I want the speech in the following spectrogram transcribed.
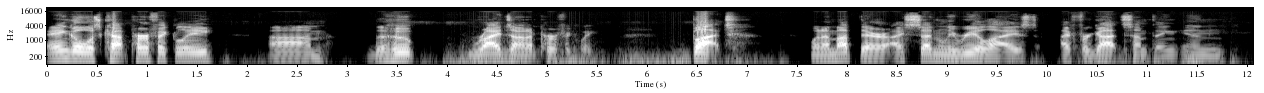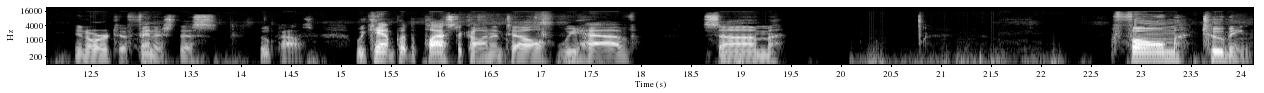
Angle was cut perfectly. Um, the hoop rides on it perfectly. But when I'm up there, I suddenly realized I forgot something in in order to finish this hoop house. We can't put the plastic on until we have some foam tubing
